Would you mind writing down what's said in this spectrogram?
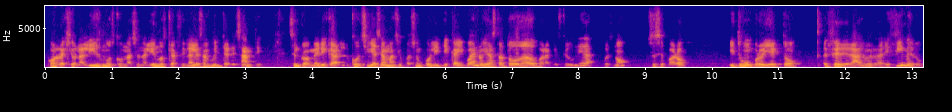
con regionalismos, con nacionalismos, que al final es algo interesante. Centroamérica consigue esa emancipación política y bueno, ya está todo dado para que esté unida. Pues no, se separó y tuvo un proyecto federal, ¿verdad? Efímero,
